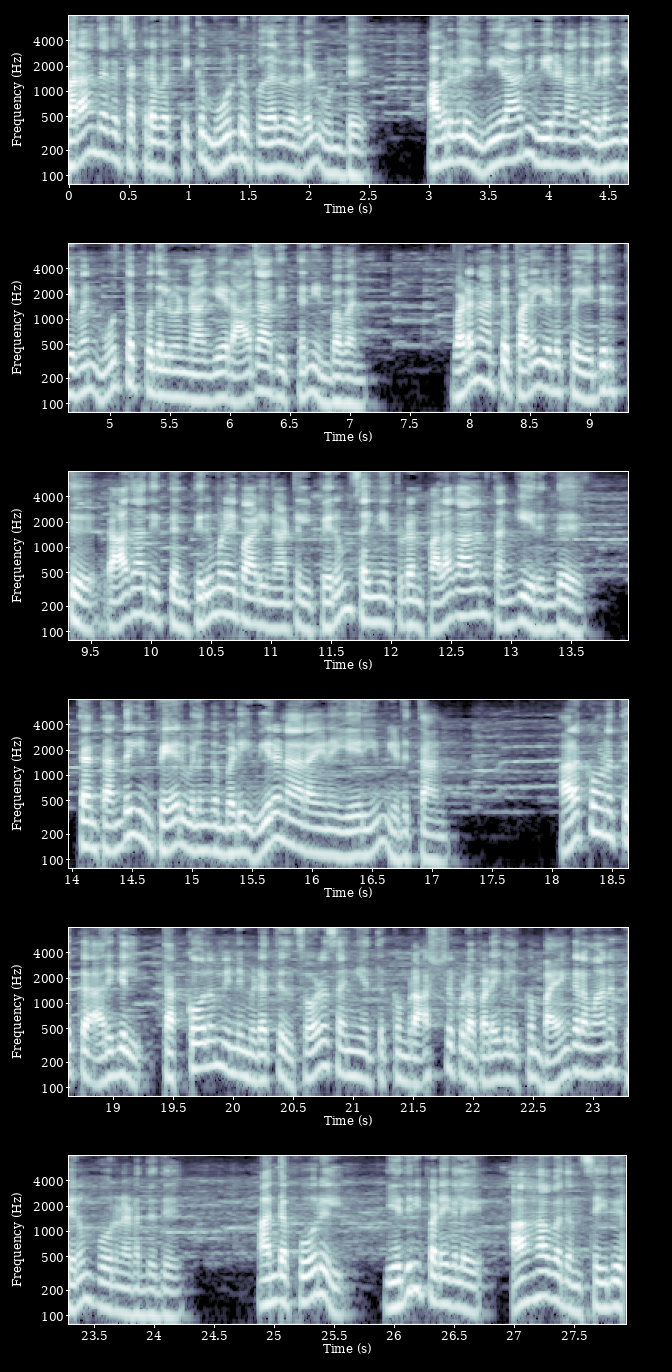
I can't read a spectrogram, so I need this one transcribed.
பராந்தக சக்கரவர்த்திக்கு மூன்று புதல்வர்கள் உண்டு. அவர்களில் வீராதி வீரனாக விளங்கியவன் மூத்த புதல்வனாகிய ராஜாதித்தன் என்பவன். வடநாட்டு படையெடுப்பை எதிர்த்து ராஜாதித்தன் திருமுனைப்பாடி நாட்டில் பெரும் சைன்யத்துடன் பலகாலம் தங்கியிருந்து தன் தந்தையின் பெயர் விளங்கும்படி வீரநாராயண ஏரியும் எடுத்தான். அரக்கோணத்துக்கு அருகில் தக்கோலம் என்னும் இடத்தில் சோழ சைன்யத்துக்கும் ராஷ்டிரகுட படைகளுக்கும் பயங்கரமான பெரும் போர் நடந்தது. அந்த போரில் எதிரி படைகளை ஆகாவதம் செய்து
